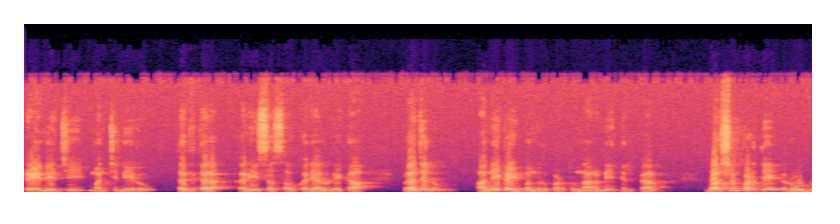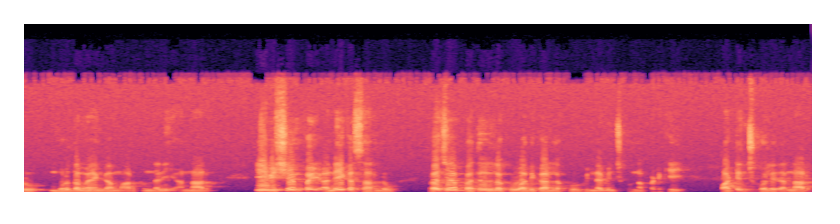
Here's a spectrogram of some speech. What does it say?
డ్రైనేజీ మంచినీరు తదితర కనీస సౌకర్యాలు లేక ప్రజలు అనేక ఇబ్బందులు పడుతున్నారని తెలిపారు. వర్షం పడితే రోడ్డు మృదమయంగా మారుతుందని అన్నారు. ఈ విషయంపై అనేక సార్లు ప్రజా ప్రతినిధులకు అధికారులకు విన్నవించుకున్నప్పటికీ పట్టించుకోలేదన్నారు.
